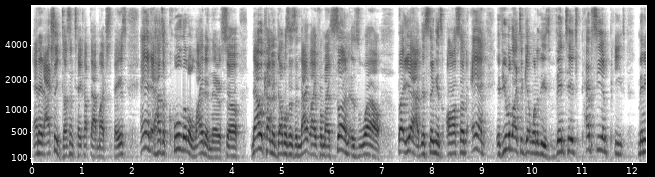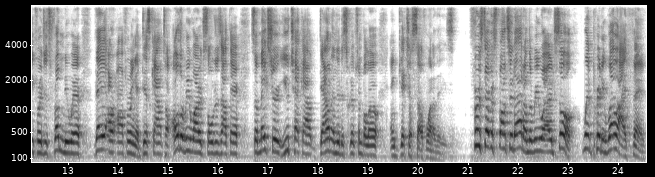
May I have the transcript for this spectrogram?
and it actually doesn't take up that much space and it has a cool little light in there. So now it kind of doubles as a nightlight for my son as well. But yeah, this thing is awesome. And if you would like to get one of these vintage Pepsi and Pete mini fridges from Newair, they are offering a discount to all the Rewired soldiers out there. So make sure you check out down in the description below and get yourself one of these. First ever sponsored ad on The Rewired Soul. Went pretty well, I think.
